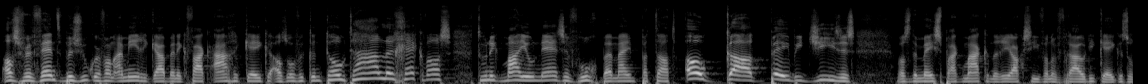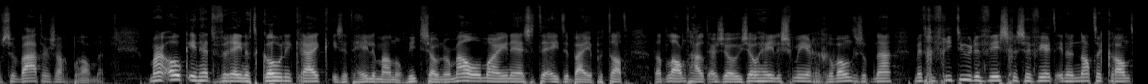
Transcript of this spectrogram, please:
Als vervent bezoeker van Amerika ben ik vaak aangekeken alsof ik een totale gek was toen ik mayonaise vroeg bij mijn patat. Oh god, baby Jesus, was de meest spraakmakende reactie van een vrouw die keek alsof ze water zag branden. Maar ook in het Verenigd Koninkrijk is het helemaal nog niet zo normaal om mayonaise te eten bij je patat. Dat land houdt er sowieso hele smerige gewoontes op na, met gefrituurde vis geserveerd in een natte krant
